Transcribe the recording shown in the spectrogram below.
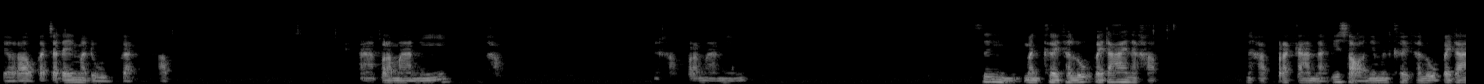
เดี๋ยวเราก็จะได้มาดูกันครับประมาณนี้ครับนะครับ ประมาณนี้ ซึ่งมันเคยทะลุไปได้นะครับ นะครับ ประการหนักที่สองนี่ยมันเคยทะลุไปได้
